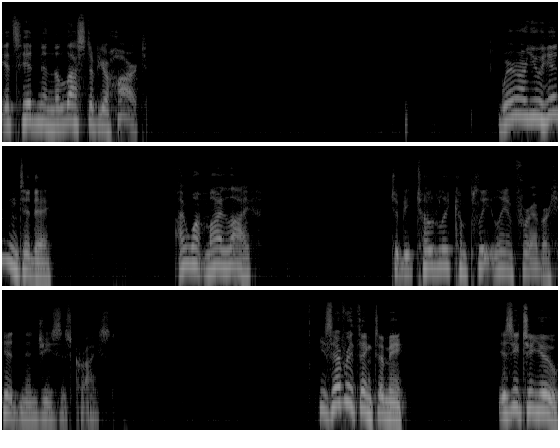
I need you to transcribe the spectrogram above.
It's hidden in the lust of your heart. Where are you hidden today? I want my life to be totally, completely, and forever hidden in Jesus Christ. He's everything to me. Is he to you?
